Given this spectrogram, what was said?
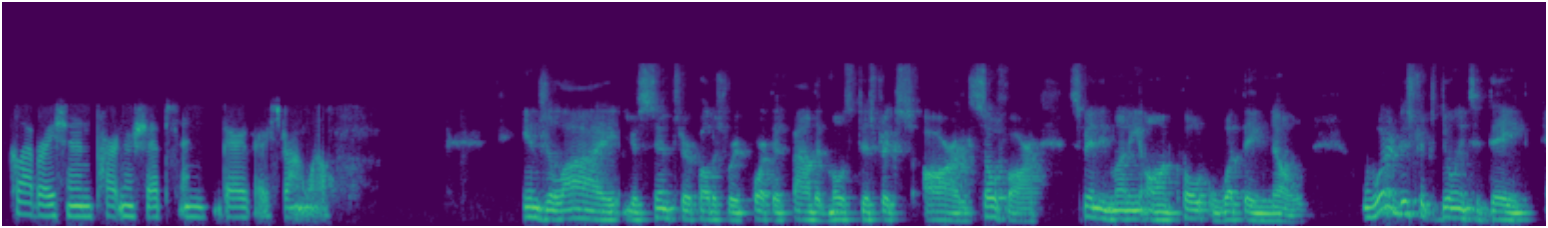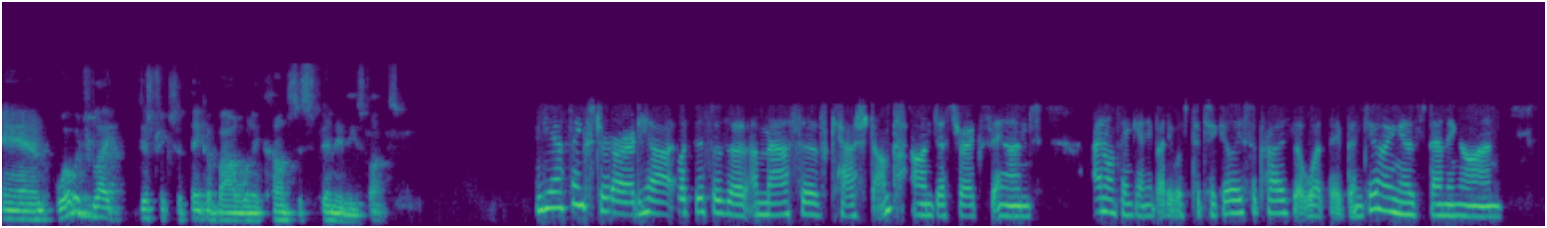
collaboration, partnerships, and very, very strong will. In July, your center published a report that found that most districts are, so far, spending money on, quote, what they know. What are districts doing to date, and what would you like districts to think about when it comes to spending these funds? Yeah, thanks, Gerard. Yeah, look, this was a, a massive cash dump on districts, and I don't think anybody was particularly surprised that what they've been doing is spending on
